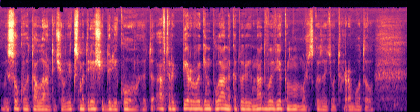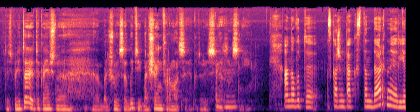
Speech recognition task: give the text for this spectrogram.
высокого таланта, человек, смотрящий далеко. Это автор первого генплана, который на два века, можно сказать, вот, работал. То есть полетая – это, конечно, большое событие, большая информация, которая связана угу. с ней. Она вот, э, скажем так, стандартная для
